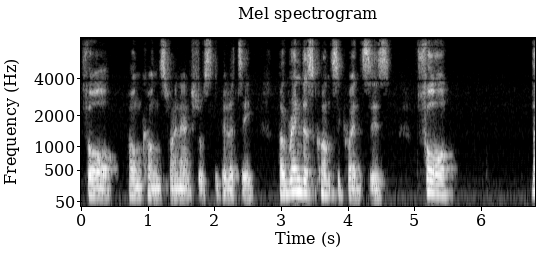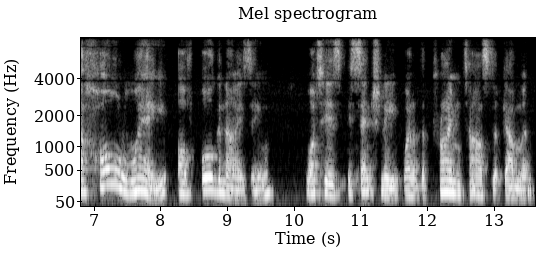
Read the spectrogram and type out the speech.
for Hong Kong's financial stability, horrendous consequences for the whole way of organizing what is essentially one of the prime tasks of government,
